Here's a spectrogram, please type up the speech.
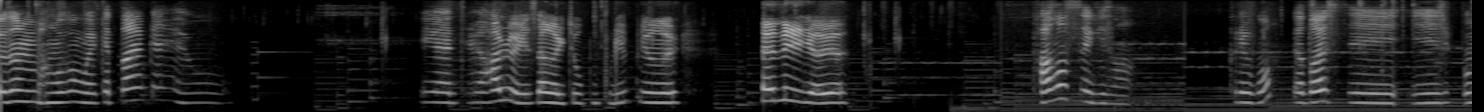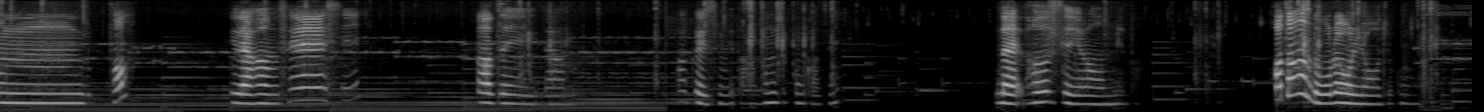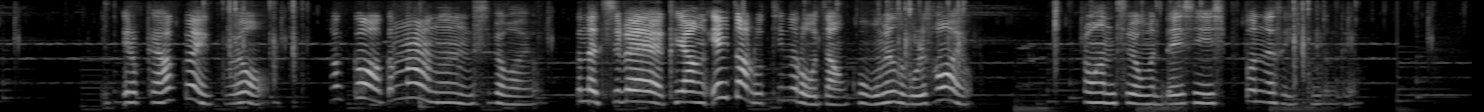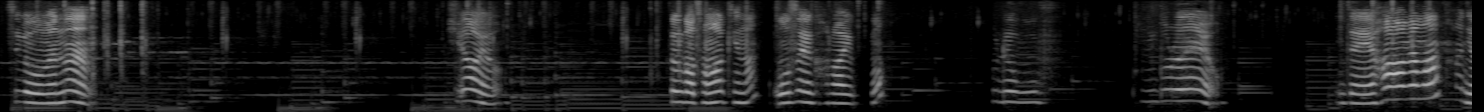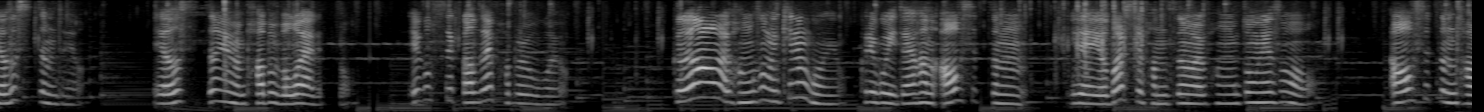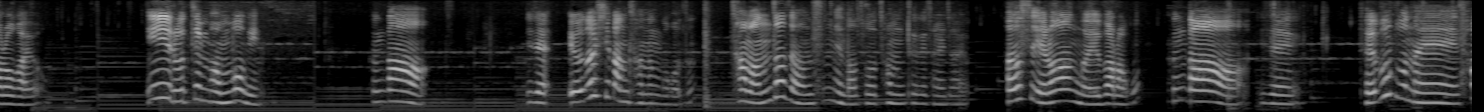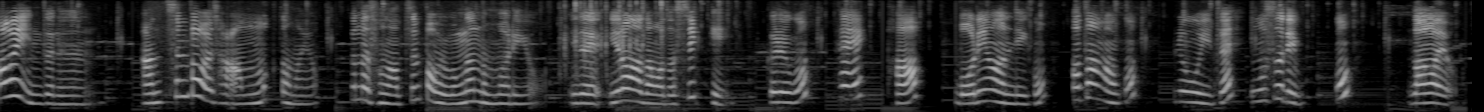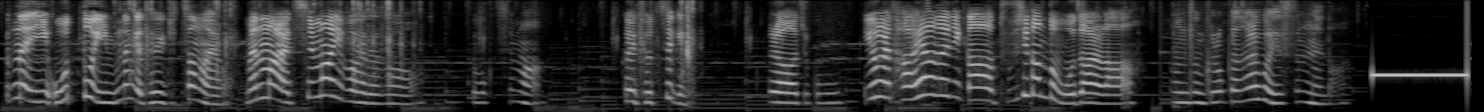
요즘 방송 왜 이렇게 짧게 해요? 이게 제 하루 일상을 좀 브리핑을 해드리려면 5시 기상 그리고 8시 20분부터 이제 한 3시까지 이제 한 하고 있습니다. 30분까지. 네, 5시에 일어납니다. 화장하는데 오래 걸려가지고. 이- 이렇게 학교에 있고요. 학교가 끝나면은 집에 와요. 근데 집에 그냥 일자 루틴으로 오지 않고 오면서 뭘 사와요. 그럼 한 집에 오면 4시 10분에서 20분쯤 돼요. 집에 오면은 쉬어요. 그러니까 정확히는 옷을 갈아입고 그리고 공부를 해요. 이제 하면은 한 6시쯤 돼요. 6시쯤이면 밥을 먹어야겠죠. 7시까지 밥을 먹어요. 그 다음에 방송을 키는 거예요. 그리고 이제 한 9시쯤, 이제 8시 반쯤을 방송해서 9시쯤 자러 가요. 이 루틴 반복임. 그러니까 이제 8시간 자는 거거든? 잠 안 자지 않습니다. 저 잠 되게 잘 자요. 5시에 일어나는 거 에바라고? 그러니까 이제 대부분의 사회인들은 아침밥을 잘 안 먹잖아요. 근데 저는 아침밥을 먹는단 말이에요. 이제 일어나자마자 씻기, 그리고 회, 밥, 머리 말리고, 화장하고, 그리고 이제 옷을 입고 나가요. 근데 이 옷도 입는 게 되게 귀찮아요. 맨날 치마 입어야 돼서 교복 치마. 그게 교칙임. 그래가지고 이걸 다 해야 되니까 2시간도 모자라. 아무튼 그렇게 살고 있습니다.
